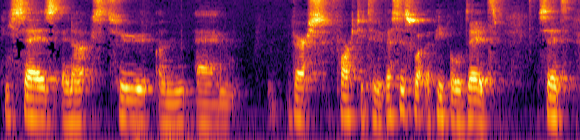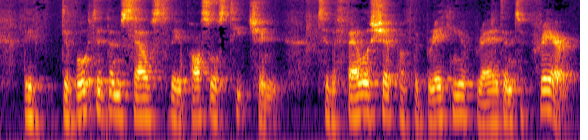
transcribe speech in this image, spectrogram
he says in Acts 2 and um, verse 42, this is what the people did. He said, They devoted themselves to the apostles' teaching, to the fellowship of the breaking of bread, and to prayer.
